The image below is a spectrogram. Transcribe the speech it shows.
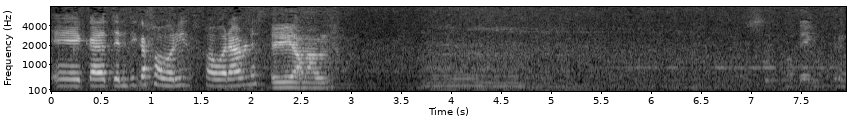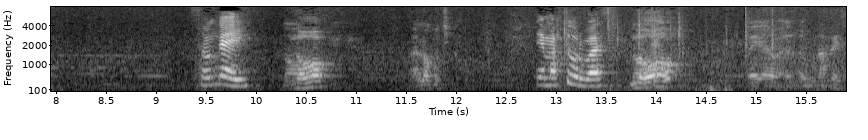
Eh, ¿Características favori- favorables? Eh, amable. Mm, no sé, no tengo, creo. ¿Son gay? No, No. está loco, chico. ¿Te masturbas? No. Eh, algunas veces,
